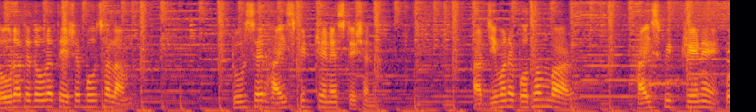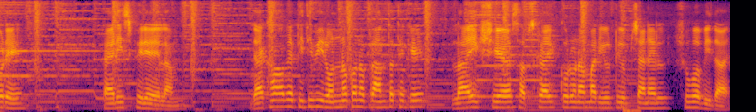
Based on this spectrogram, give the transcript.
দৌড়াতে দৌড়াতে এসে পৌঁছালাম ট্যুরসের হাই স্পিড ট্রেনের স্টেশনে। আর জীবনে প্রথমবার হাই স্পিড ট্রেনে করে প্যারিস ফিরে এলাম। দেখা হবে পৃথিবীর অন্য কোনো প্রান্ত থেকে। লাইক, শেয়ার, সাবস্ক্রাইব করুন আমার ইউটিউব চ্যানেল। শুভ বিদায়।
